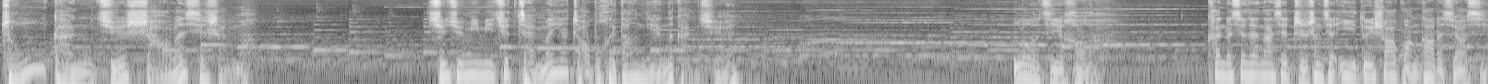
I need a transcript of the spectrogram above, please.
总感觉少了些什么。寻寻觅觅，却怎么也找不回当年的感觉。落寂后，看着现在那些只剩下一堆刷广告的消息，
